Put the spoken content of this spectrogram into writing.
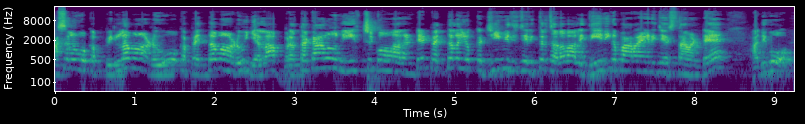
అసలు ఒక పిల్లవాడు ఒక పెద్దవాడు ఎలా బ్రతకాలో నేర్చుకోవాలంటే పెద్దల యొక్క జీవిత చరిత్ర చదవాలి. దేనికి పారాయణ చేస్తామంటే అదిగో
